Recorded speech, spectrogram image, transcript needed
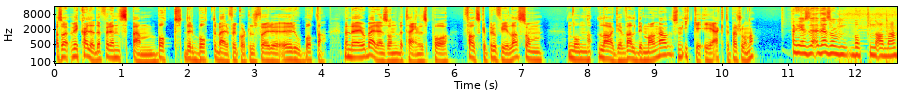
Altså, Vi kaller det for en spambot, der bot er bare forkortelse for eh, robot. da. Men det er jo bare en sånn betegnelse på falske profiler som noen lager veldig mange av, som ikke er ekte personer. Ok, så Det er sånn botten Anna.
